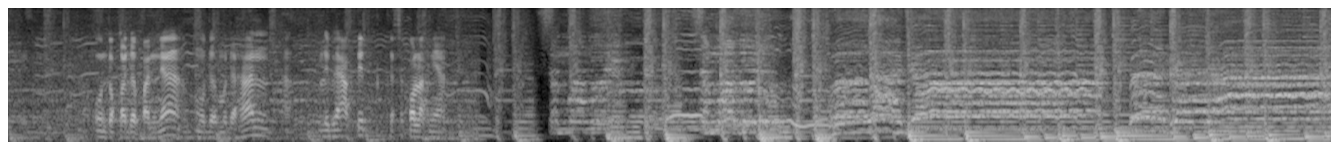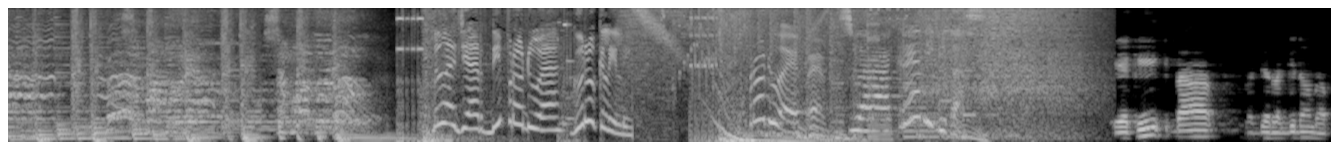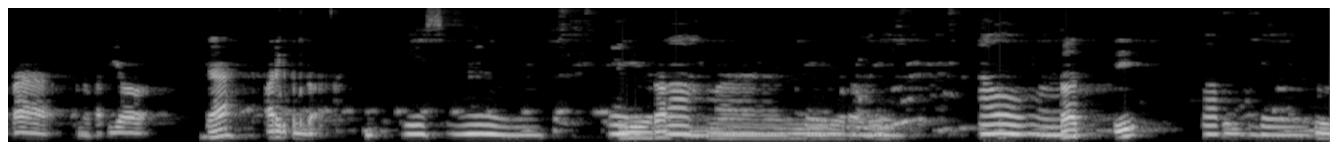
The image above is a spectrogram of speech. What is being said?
untuk ke depannya mudah-mudahan lebih aktif ke sekolahnya. Semua murid, semua guru belajar Belajar di Pro 2 Guru Keliling. Pro 2 FM, suara kreativitas. Ya Ki, kita belajar lagi dengan Bapak, Bapak Tio. Ya, mari kita berdoa. Bismillahirrahmanirrahim. Roti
